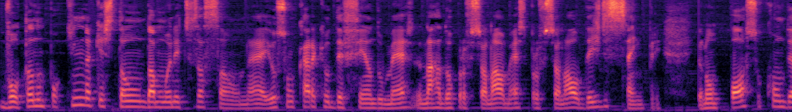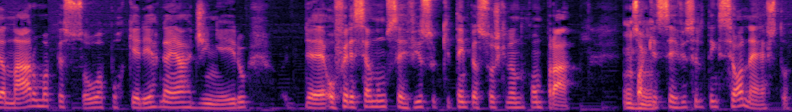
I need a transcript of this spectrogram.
voltando um pouquinho na questão da monetização, né? Eu sou um cara que eu defendo mestre, narrador profissional, mestre profissional desde sempre. Eu não posso condenar uma pessoa por querer ganhar dinheiro é, oferecendo um serviço que tem pessoas querendo comprar. Uhum. Só que esse serviço ele tem que ser honesto.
